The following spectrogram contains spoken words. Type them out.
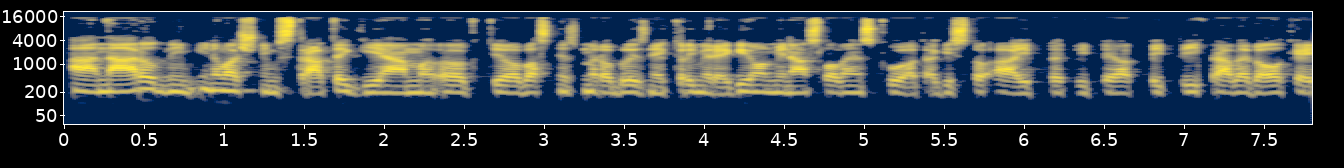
a národným inovačným stratégiám, e, kde vlastne sme robili s niektorými regiónmi na Slovensku a takisto aj pri príprave veľkej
